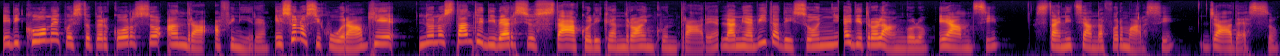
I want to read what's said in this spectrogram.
e di come questo percorso andrà a finire. E sono sicura che Nonostante i diversi ostacoli che andrò a incontrare, la mia vita dei sogni è dietro l'angolo e anzi sta iniziando a formarsi già adesso.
